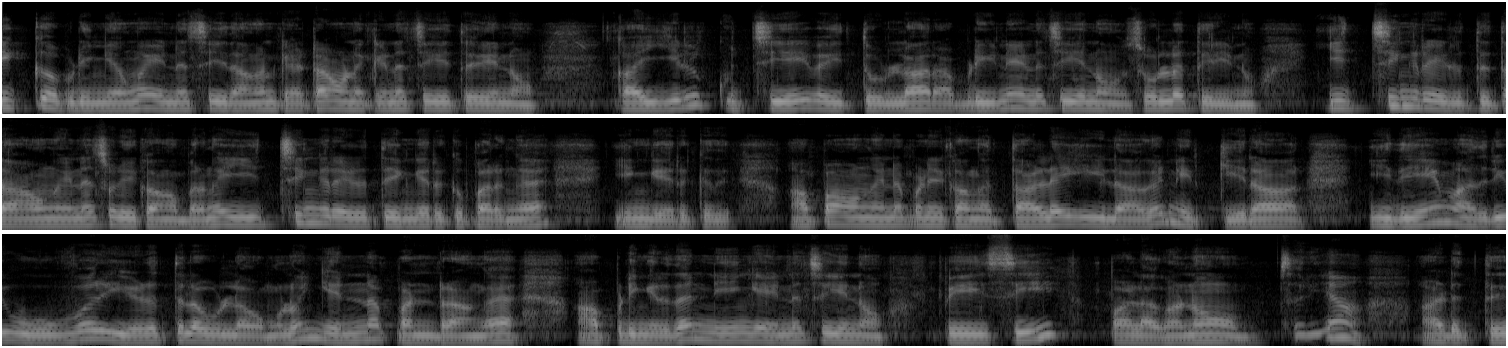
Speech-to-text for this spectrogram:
ஈக்கு அப்படிங்கிறவங்க என்ன செய்தாங்கன்னு கேட்டால் அவனுக்கு என்ன செய்ய தெரியணும்? கையில் குச்சியை வைத்துள்ளார் அப்படின்னு என்ன செய்யணும்? சொல்ல தெரியணும். இச்சுங்கிற எழுத்து தான். அவங்க என்ன சொல்லியிருக்காங்க பாருங்கள் இச்சுங்கிற எழுத்து எங்கே இருக்குது பாருங்கள் இங்கே இருக்குது. அப்போ அவங்க என்ன பண்ணியிருக்காங்க? இருக்காங்க. தலைகீழாக நிற்கிறார். இதே மாதிரி ஒவ்வொரு இடத்துல உள்ளவங்களும் என்ன பண்ணுறாங்க அப்படிங்கிறத நீங்கள் என்ன செய்யணும்? பேசி பழகணும். சரியா? அடுத்து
